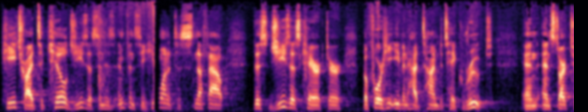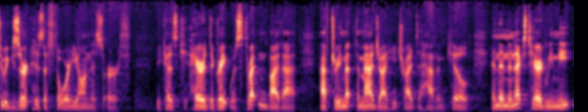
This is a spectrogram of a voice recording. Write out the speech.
he tried to kill Jesus in his infancy. He wanted to snuff out this Jesus character before he even had time to take root and, and start to exert his authority on this earth because Herod the Great was threatened by that. After he met the Magi, he tried to have him killed. And then the next Herod we meet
